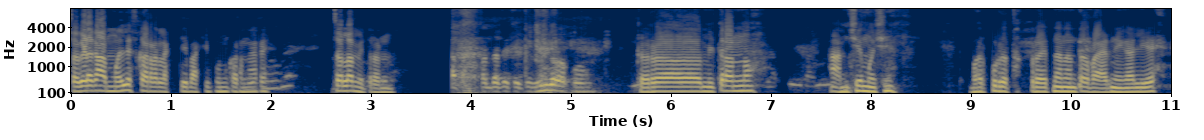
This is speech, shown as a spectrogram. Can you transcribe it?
सगळं काम मलाच करावं लागते बाकी कोण करणार आहे. चला मित्रांनो. तर मित्रांनो आमची मशीन भरपूर अथक प्रयत्नानंतर बाहेर निघाली आहे.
